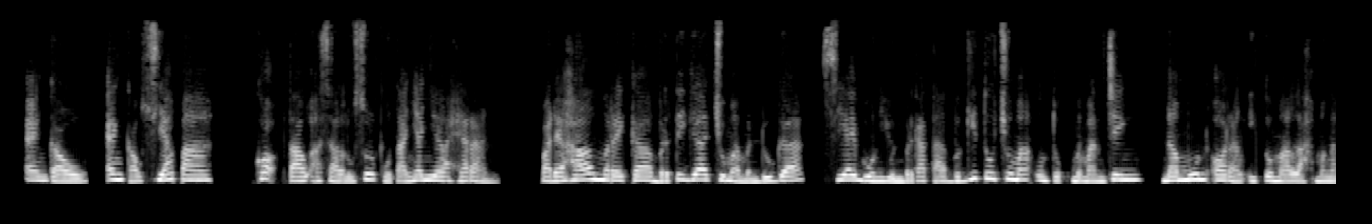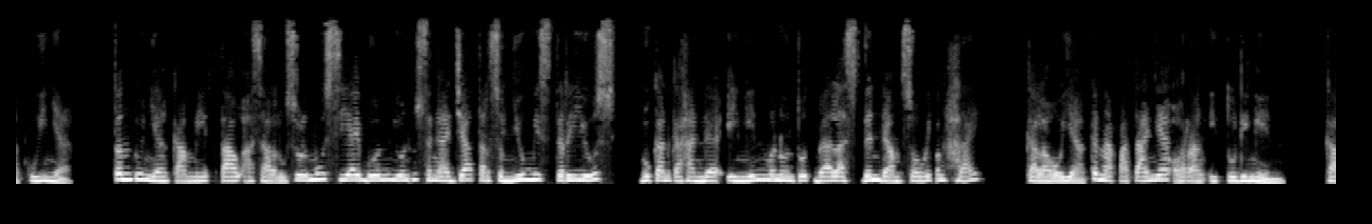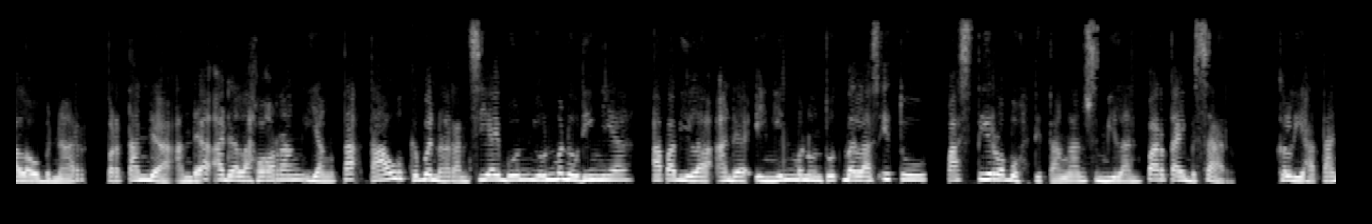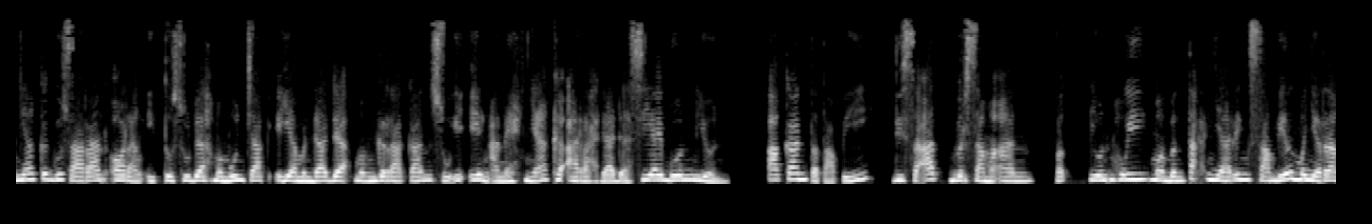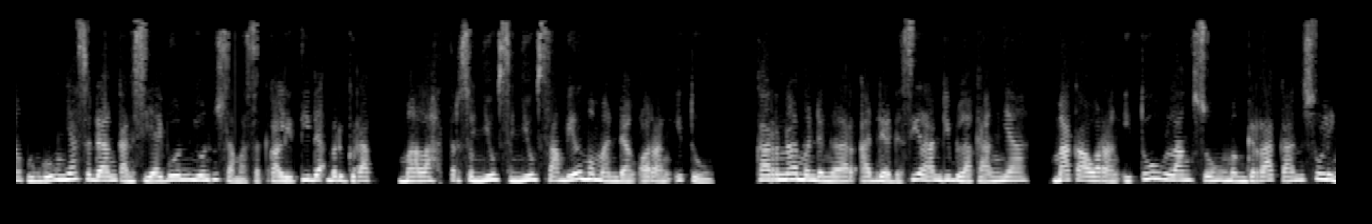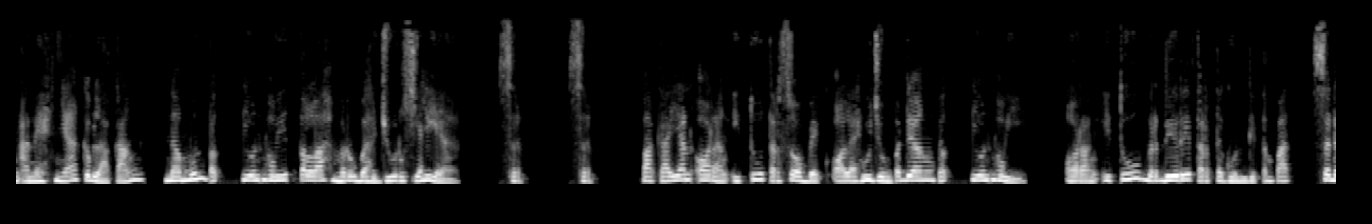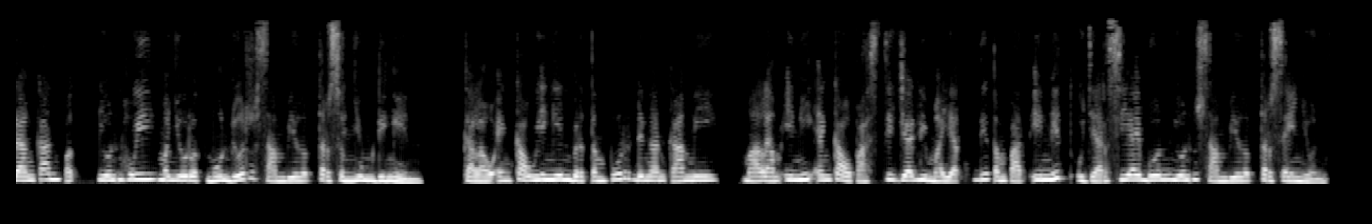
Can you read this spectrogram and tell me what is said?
Engkau, engkau siapa? Kok tahu asal-usulku tanyanya heran. Padahal mereka bertiga cuma menduga, Siai Bun Yun berkata begitu cuma untuk memancing, namun orang itu malah mengakuinya. Tentunya kami tahu asal-usulmu Siai Bun Yun sengaja tersenyum misterius, bukankah Anda ingin menuntut balas dendam Soe Penghai? Kalau ya kenapa tanya orang itu dingin? Kalau benar, Pertanda Anda adalah orang yang tak tahu kebenaran Siai Bun Yun menudingnya, apabila Anda ingin menuntut balas itu, pasti roboh di tangan sembilan partai besar. Kelihatannya kegusaran orang itu sudah memuncak ia mendadak menggerakkan suiing anehnya ke arah dada Siai Bun Yun. Akan tetapi, di saat bersamaan, Pek Yun Hui membentak nyaring sambil menyerang punggungnya sedangkan Siai Bun Yun sama sekali tidak bergerak, malah tersenyum-senyum sambil memandang orang itu. Karena mendengar ada desiran di belakangnya, maka orang itu langsung menggerakkan suling anehnya ke belakang, namun Pek Yun Hui telah merubah jurusnya. Ser, ser. Pakaian orang itu tersobek oleh ujung pedang Pek Yun Hui. Orang itu berdiri tertegun di tempat, sedangkan Pek Yun Hui menyurut mundur sambil tersenyum dingin. Kalau engkau ingin bertempur dengan kami, Malam ini engkau pasti jadi mayat di tempat ini ujar Siai Bun Yun sambil tersenyum.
